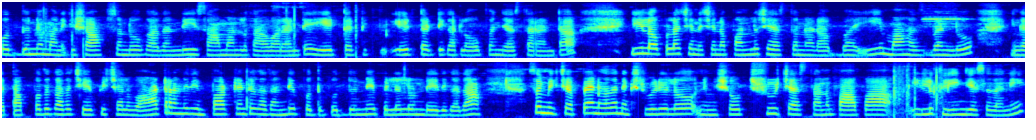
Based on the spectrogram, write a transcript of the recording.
పొద్దున్నే మనకి షాప్స్ ఉండవు కదండి. సామాన్లు కావాలంటే ఎయిట్ థర్టీ ఎయిట్ థర్టీకి అట్లా ఓపెన్ చేస్తారంట. ఈ లోపల చిన్న చిన్న పనులు చేస్తున్నాడు ఆ అబ్బాయి మా హస్బెండ్. ఇంకా తప్పదు కదా చేపించాలి వాటర్ అనేది ఇంపార్టెంట్ కదండి. పొద్దు పొద్దున్నే పిల్లలు ఉండేది కదా. సో మీకు చెప్పాను కదా నెక్స్ట్ వీడియోలో నేను షూట్ షూట్ చేస్తాను. పాప ఇల్లు క్లీన్ చేసేదని.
